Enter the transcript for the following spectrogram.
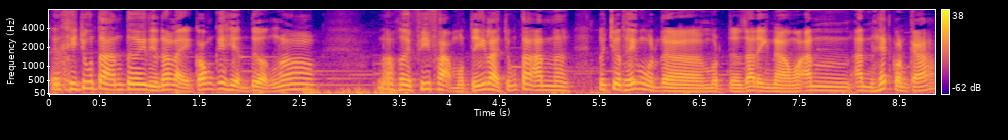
Thế khi chúng ta ăn tươi thì nó lại có một cái hiện tượng nó nó hơi phí phạm một tí là chúng ta ăn tôi chưa thấy một ờ, một gia đình nào mà ăn ăn hết con cá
